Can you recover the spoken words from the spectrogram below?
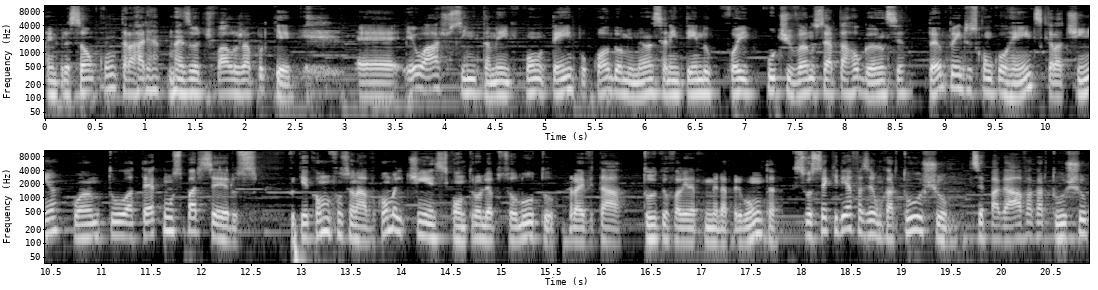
a, impressão contrária, mas eu te falo já por quê. É, eu acho sim também que com o tempo, com a dominância, a Nintendo foi cultivando certa arrogância, tanto entre os concorrentes que ela tinha, quanto até com os parceiros. Porque como funcionava? Como ele tinha esse controle absoluto para evitar tudo que eu falei na primeira pergunta, se você queria fazer um cartucho, você pagava cartucho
